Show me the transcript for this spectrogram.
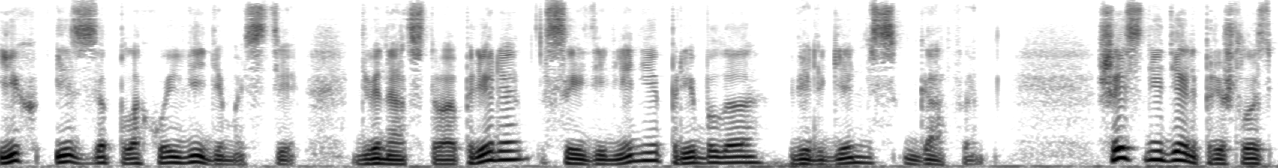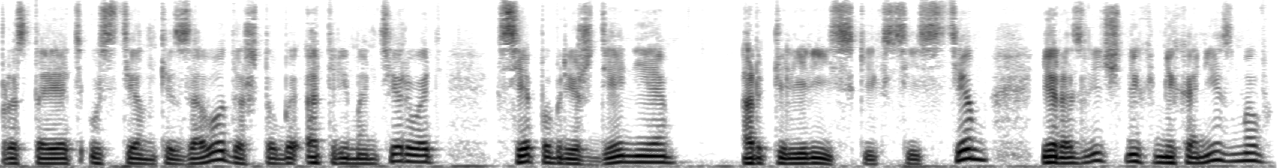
их из-за плохой видимости. 12 апреля соединение прибыло в Вильгельмсгафен. Шесть недель пришлось простоять у стенки завода, чтобы отремонтировать все повреждения артиллерийских систем и различных механизмов,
